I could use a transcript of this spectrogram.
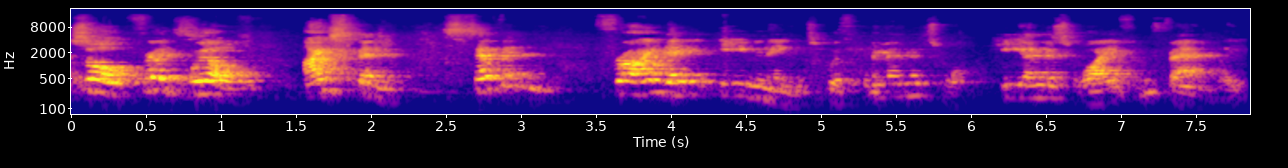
So Fred Wilt, I spent seven Friday evenings with him and his he and his wife and family.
